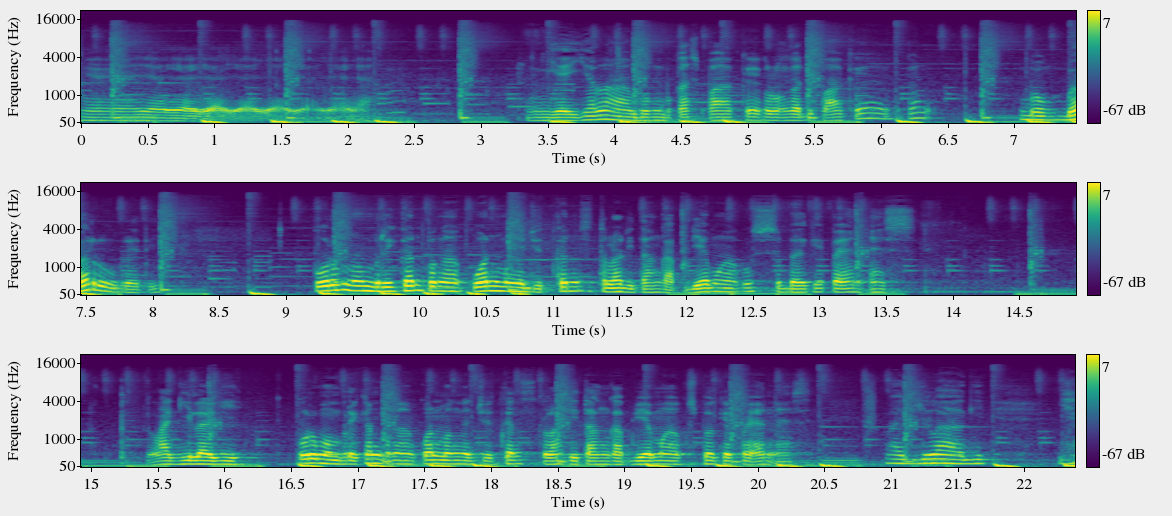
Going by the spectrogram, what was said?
Ya ya ya ya ya ya ya ya ya. Ya iyalah bong bekas pakai kalau nggak dipakai kan bong baru berarti. Pur memberikan pengakuan mengejutkan setelah ditangkap. Dia mengaku sebagai PNS. Lagi-lagi, Pur memberikan pengakuan mengejutkan setelah ditangkap. Dia mengaku sebagai PNS lagi-lagi ya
